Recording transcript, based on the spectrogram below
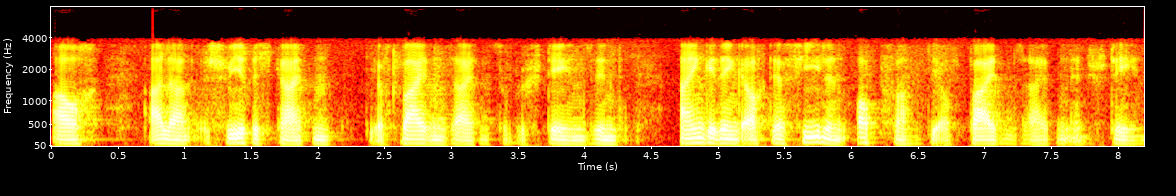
auch aller Schwierigkeiten, die auf beiden Seiten zu bestehen sind, eingedenk auch der vielen Opfer, die auf beiden Seiten entstehen.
